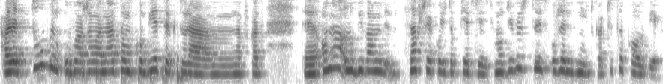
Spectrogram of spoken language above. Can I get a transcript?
ale tu bym uważała na tą kobietę, która mm, na przykład e, ona lubi wam zawsze jakoś dopierdzielić. Możliwe, że to jest urzędniczka czy cokolwiek,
